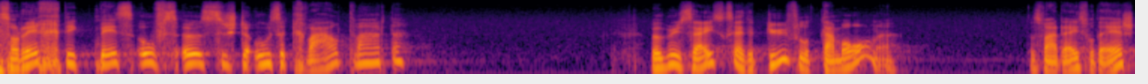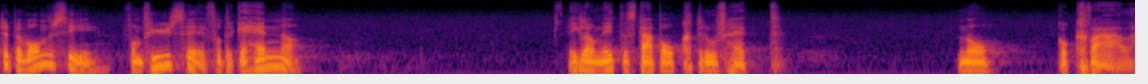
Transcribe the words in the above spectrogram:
so richtig bis aufs Äußerste rausgequält werden? Weil wir uns eins sehen, der Teufel und die Dämonen, das werden eines der ersten Bewohner sein, vom Feuersee, von der Gehenna. Ich glaube nicht, dass der Bock drauf hat, noch zu quälen.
